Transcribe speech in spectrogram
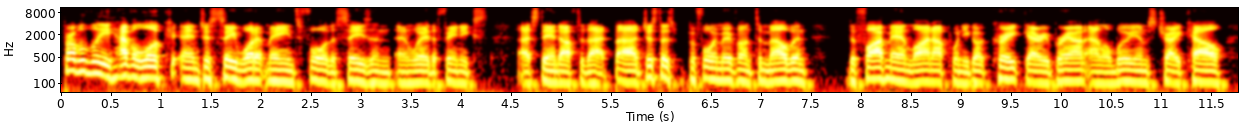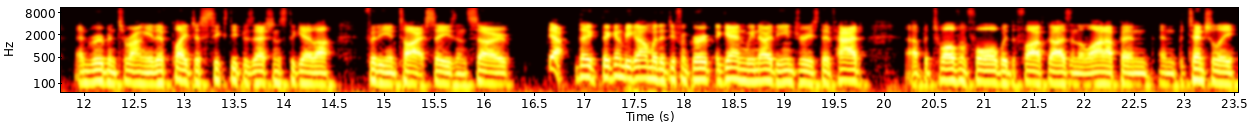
probably have a look and just see what it means for the season and where the Phoenix uh, stand after that. Uh, just as before we move on to Melbourne, the five man lineup when you got Creek, Gary Browne, Alan Williams, Trey Kell, and Reuben Te Rangi, they've played just 60 possessions together for the entire season. So, yeah, they, they're going to be going with a different group. Again, we know the injuries they've had, uh, but 12 and 4 with the five guys in the lineup, and, and potentially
